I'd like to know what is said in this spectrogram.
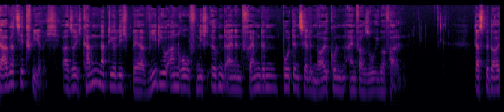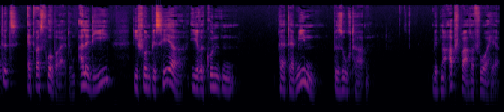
Da wird es jetzt schwierig. Also ich kann natürlich per Videoanruf nicht irgendeinen fremden potenziellen Neukunden einfach so überfallen. Das bedeutet etwas Vorbereitung. Alle die, die schon bisher ihre Kunden per Termin besucht haben, mit einer Absprache vorher,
